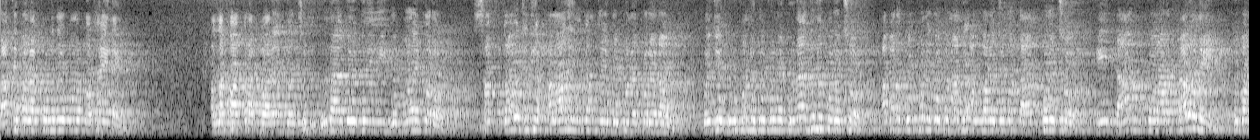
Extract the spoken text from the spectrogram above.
রাতে বেলা কোনো তো কোনো কথাই নাই। আল্লাহ পাক রাব্বুল আলামিন বলছেন, গুনাহগুলো তুমি গোপনে করো। সবটাও যদি হালাল ইনকাম থেকে গোপনে করে নাও, ওই যে গোপনে গোপনে গুনাহগুলো করেছ, আবার গোপনে গোপনে আমি আল্লাহর জন্য দান করেছ, এই দান করার কারণে তোমার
